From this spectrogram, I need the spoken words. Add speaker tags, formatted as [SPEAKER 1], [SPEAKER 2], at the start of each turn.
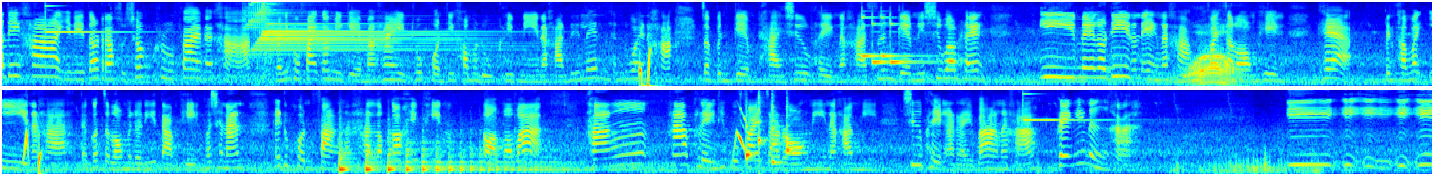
[SPEAKER 1] วัสดีค่ะ ยินดีต้อนรับสู่ช่องครูฝ้ายนะคะ วันนี้ครูฝ้ายก็มีเกมมาให้ทุกคนที่เข้ามาดูคลิปนี้นะคะ ได้เล่นกันด้วยนะคะ จะเป็นเกมทายชื่อเพลงนะคะ ซึ่งเกมนี้ชื่อว่าเพลง E Melody นั่นเองนะคะครูฝ้ายจะร้องเพลงแค่เป็นคำว่า E นะคะ แต่ก็จะร้องเมโลดี้ตามเพลง เพราะฉะนั้นให้ทุกคนฟังนะคะ แล้วก็ให้พิมพ์ตอบมาว่าทั้ง 5 เพลงที่ครูฝ้ายจะร้องนี้นะคะ มีชื่อเพลงอะไรบ้างนะคะ เพลงที่หนึ่งค่ะ E E E E E E E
